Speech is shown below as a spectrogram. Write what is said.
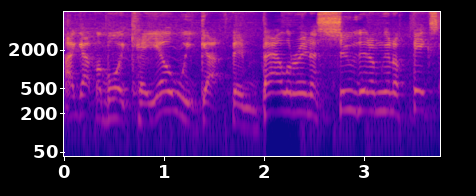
I got my boy KO. We got Finn Balor in a suit that I'm going to fix.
